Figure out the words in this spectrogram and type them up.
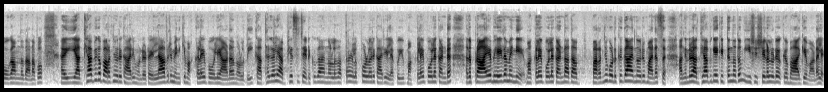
പോകാവുന്നതാണ്. അപ്പോൾ ഈ അധ്യാപിക പറഞ്ഞ ഒരു കാര്യമുണ്ട് കേട്ടോ. എല്ലാവരും എനിക്ക് മക്കളെ പോലെയാണ് എന്നുള്ളത്. ഈ കഥകളി അഭ്യസിച്ചെടുക്കുക എന്നുള്ളത് അത്ര എളുപ്പമുള്ള ഒരു കാര്യമില്ല. അപ്പോൾ ഈ മക്കളെ പോലെ കണ്ട് അത് പ്രായഭേദമന്യേ മക്കളെ പോലെ കണ്ട് അത് പറഞ്ഞു കൊടുക്കുക എന്നൊരു മനസ്സ് അങ്ങനെ ഒരു അധ്യാപികയെ കിട്ടുന്നതും ഈ ശിഷ്യകളുടെയൊക്കെ ഭാഗ്യമാണ് അല്ലേ?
